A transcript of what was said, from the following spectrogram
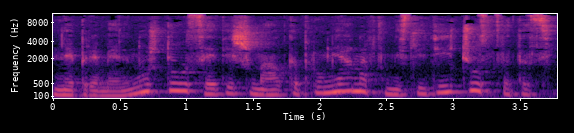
непременно ще усетиш малка промяна в мислите и чувствата си.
